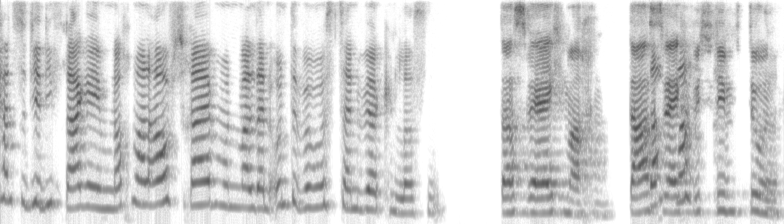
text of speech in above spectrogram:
kannst du dir die Frage eben nochmal aufschreiben und mal dein Unterbewusstsein wirken lassen. Das werde ich machen. Das, das werde ich bestimmt tun.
